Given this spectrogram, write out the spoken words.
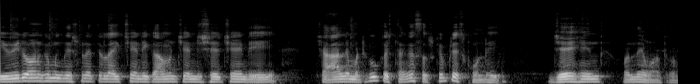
ఈ వీడియో కనుక మీకు నచ్చినట్లయితే లైక్ చేయండి కామెంట్ చేయండి షేర్ చేయండి. ఛానల్ మటుకు ఖచ్చితంగా సబ్స్క్రైబ్ చేసుకోండి. జై హింద్ వందే మాత్రం.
